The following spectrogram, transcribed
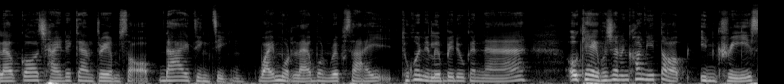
แล้วก็ใช้ในการเตรียมสอบได้จริง ๆ ไว้หมดแล้วบนเว็บไซต์ ทุกคนอย่าลืมไปดูกันนะ โอเค เพราะฉะนั้นข้อนี้ตอบ increase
